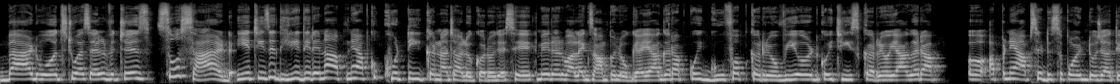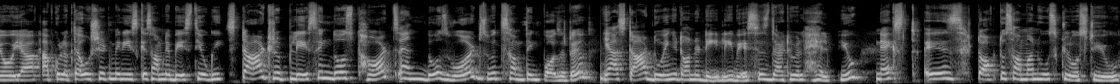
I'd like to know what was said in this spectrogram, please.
bad words to self which is so sad ये चीज़ें धीरे धीरे ना अपने आप को खुद ठीक करना चालू करो. जैसे मिरर वाला एग्ज़ाम्पल हो गया, या अगर आप कोई गूफ अप कर रहे हो वियर्ड कोई चीज़ कर रहे हो, या अगर आप अपने आप से डिसअपॉइंट हो जाते हो, या आपको लगता है ओ शिट मेरी इसके सामने बेइज्जती होगी. Start replacing those thoughts and those words with something positive या start doing it on a daily basis that will help you next is talk to someone who is close to you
